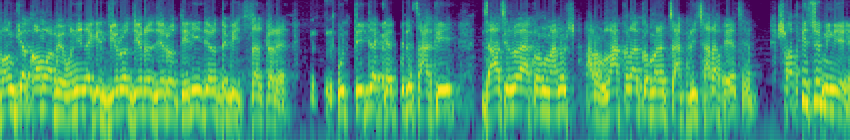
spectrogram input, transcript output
সংখ্যা কমাবে, উনি নাকি জিরো জিরো জিরো তিরিশ জিরোতে বিশ্বাস করে। প্রত্যেকটা ক্ষেত্রে চাকরি যা ছিল এখন মানুষ আরও লাখ লাখ মানুষ চাকরি ছাড়া হয়েছে। সবকিছু মিলিয়ে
